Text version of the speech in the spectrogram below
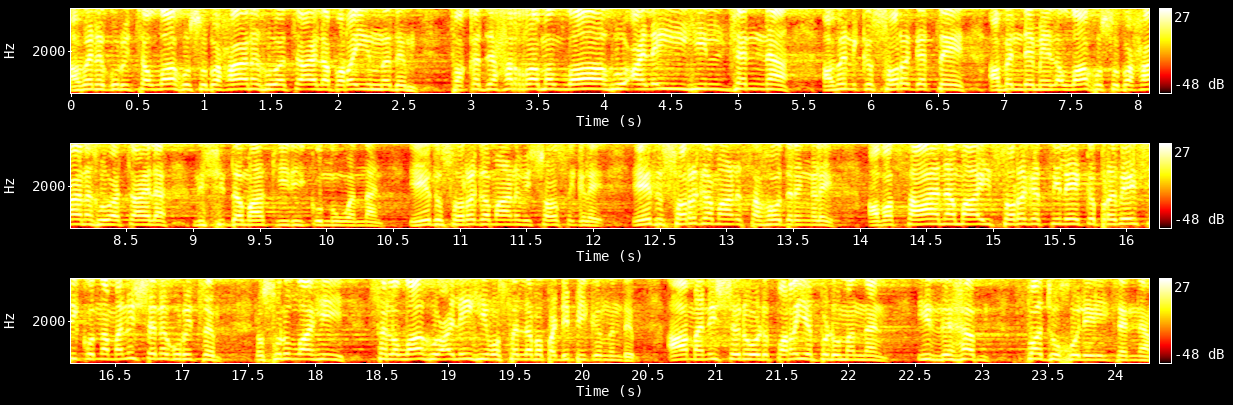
അവനെക്കുറിച്ച് അള്ളാഹു സുബഹാനഹുവച്ചായ പറയുന്നത് അവനക്ക് സ്വർഗത്തെ അവന്റെ മേൽ അള്ളാഹു സുബഹാനഹു വച്ചാല നിഷിദ്ധമാക്കിയിരിക്കുന്നു എന്നാണ്. ഏത് സ്വർഗമാണ് വിശ്വാസികളെ? ഏത് സ്വർഗമാണ് സഹോദരങ്ങളെ? അവസാനമായി സ്വർഗത്തിലേക്ക് പ്രവേശിക്കുന്ന മനുഷ്യനെ കുറിച്ച് റസൂലുള്ളാഹി സ്വല്ലല്ലാഹു അലൈഹി വസല്ലമ പഠിപ്പിക്കുന്നുണ്ട്. ആ മനുഷ്യനോട് പറയപ്പെടുമെന്നാണ്. ഇദ്ഹബ് ഫദ്ഖുലിൽ ജന്ന.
